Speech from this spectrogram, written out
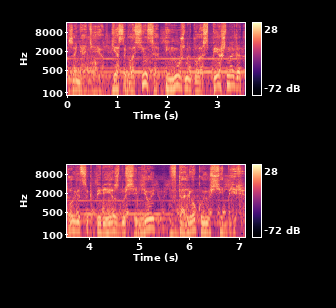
занятие. Я согласился, и нужно было спешно готовиться к переезду с семьей в далекую Сибирь.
